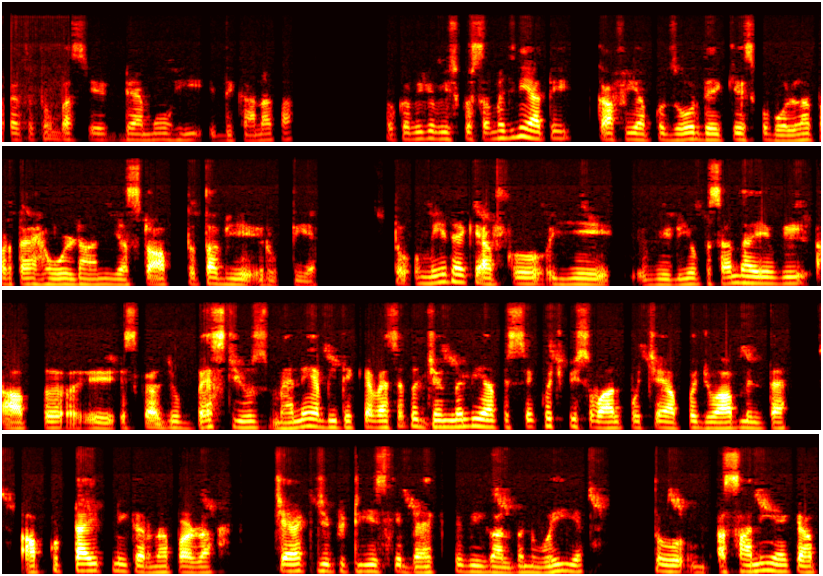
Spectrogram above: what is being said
कर सकता हूँ बस ये डेमो ही दिखाना था। तो कभी-कभी इसको समझ नहीं आती, काफ़ी आपको ज़ोर दे के इसको बोलना पड़ता है होल्ड ऑन या स्टॉप तो तब ये रुकती है। तो उम्मीद है कि आपको ये वीडियो पसंद आई होगी। आप इसका जो बेस्ट यूज़ मैंने अभी देखा वैसे तो जनरली आप इससे कुछ भी सवाल पूछें आपको जवाब मिलता है। आपको टाइप नहीं करना पड़ रहा। चैट जीपीटी इसके बैक पे भी गालबन वही है। तो आसानी है कि आप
